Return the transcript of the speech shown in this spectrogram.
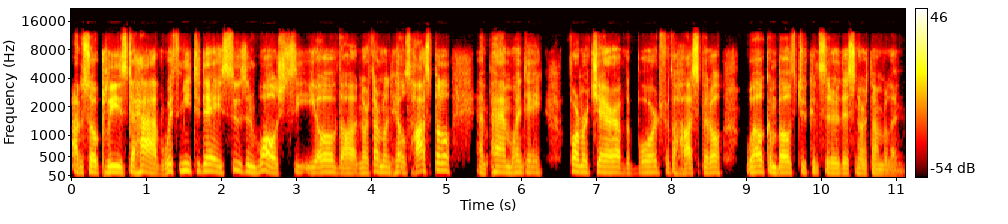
I'm so pleased to have with me today Susan Walsh, CEO of the Northumberland Hills Hospital, and Pam Wente, former chair of the board for the hospital. Welcome both to Consider This Northumberland.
